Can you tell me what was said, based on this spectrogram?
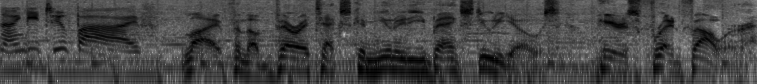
92.5. Live from the Veritex Community Bank Studios, here's Fred Faour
